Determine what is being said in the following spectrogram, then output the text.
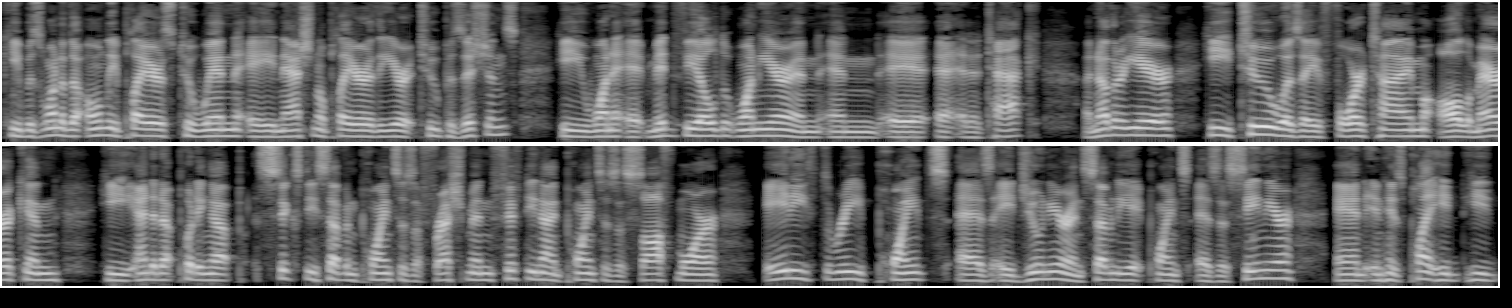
He was one of the only players to win a National Player of the Year at two positions. He won it at midfield one year and, and a, an attack another year. He too was a four time All American. He ended up putting up 67 points as a freshman, 59 points as a sophomore, 83 points as a junior, and 78 points as a senior. And in his play, he, he,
